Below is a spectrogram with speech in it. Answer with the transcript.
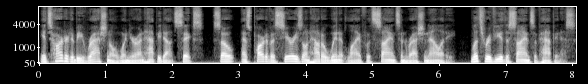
It's harder to be rational when you're unhappy. 6 So, as part of a series on how to win at life with science and rationality, let's review the science of happiness.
